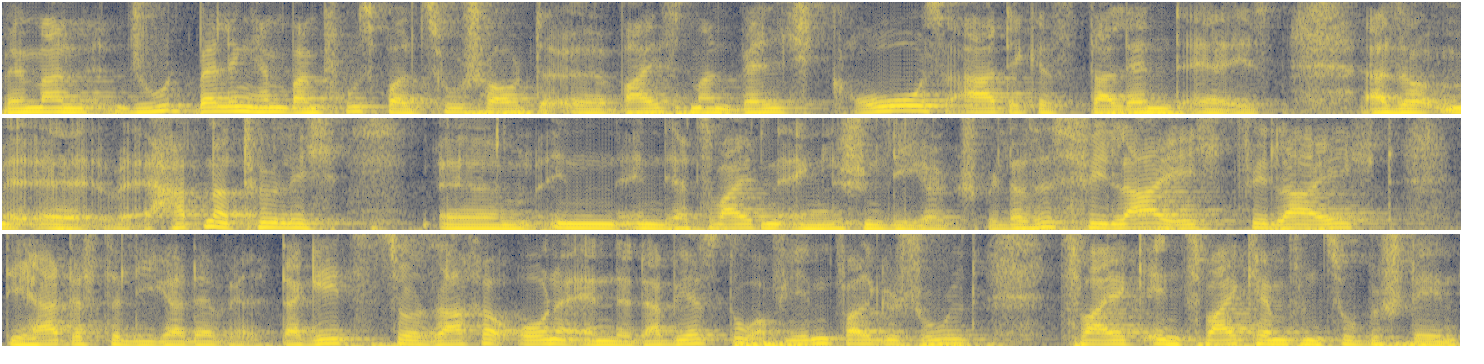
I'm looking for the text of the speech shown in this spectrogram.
Wenn man Jude Bellingham beim Fußball zuschaut, äh, weiß man, welch großartiges Talent er ist. Also äh, er hat natürlich ähm, in, in der zweiten englischen Liga gespielt. Das ist vielleicht, vielleicht die härteste Liga der Welt. Da geht's zur Sache ohne Ende. Da wirst du auf jeden Fall geschult, zwei, in Zweikämpfen zu bestehen.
